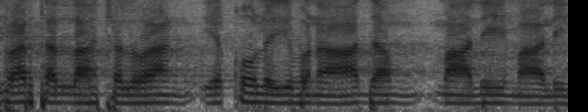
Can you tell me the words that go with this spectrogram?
பார்த்து அல்லாஹ் சொல்வான் எக்கோலு இபுன ஆதம் மாலி மாலி.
